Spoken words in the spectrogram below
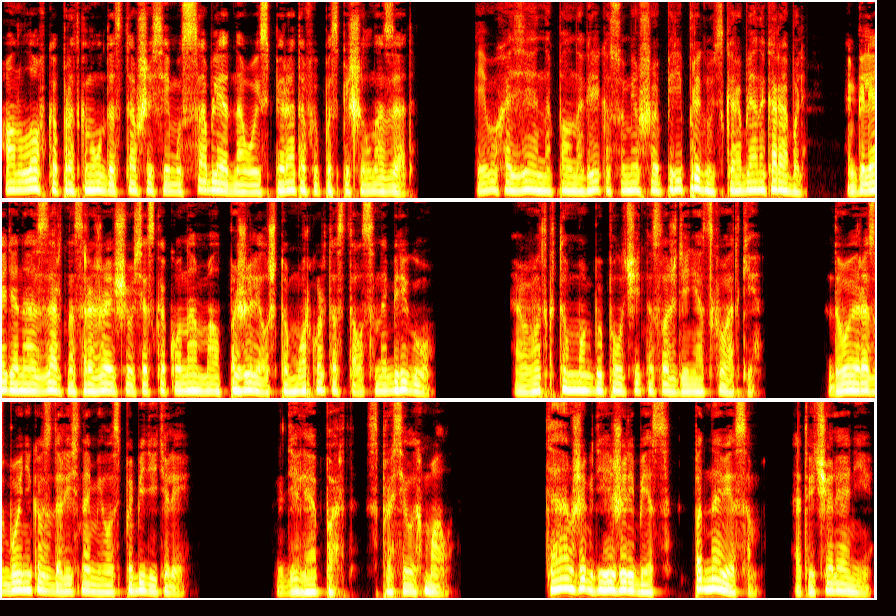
Он ловко проткнул доставшийся ему сабли одного из пиратов и поспешил назад. Его хозяин напал на грека, сумевшего перепрыгнуть с корабля на корабль. Глядя на азартно сражающегося скакуна, Мал пожалел, что Морквард остался на берегу. Вот кто мог бы получить наслаждение от схватки. Двое разбойников сдались на милость победителей. «Где леопард?» — спросил их Мал. «Там же, где и жеребец, под навесом», — отвечали они.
